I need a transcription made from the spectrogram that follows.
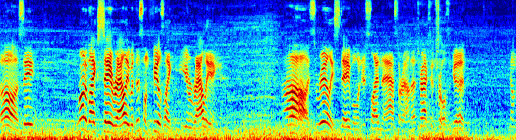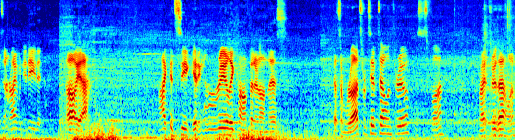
Oh, see, a lot of bikes say rally, but this one feels like you're rallying. Oh, it's really stable when you're sliding the ass around. That traction control is good. Comes in right when you need it. Oh yeah. I could see getting really confident on this. Got some ruts for tiptoeing through. This is fun. Right through that one.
